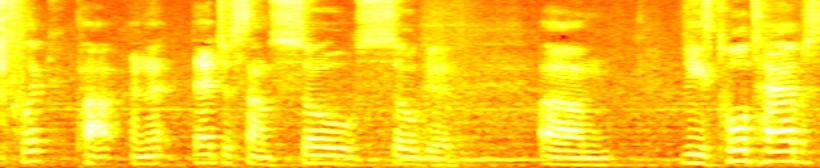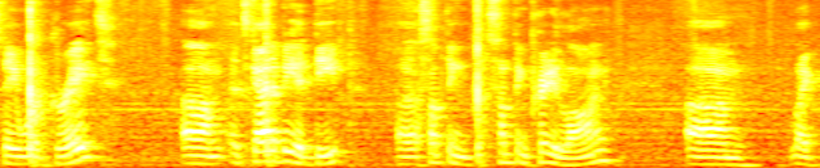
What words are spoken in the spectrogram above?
click, pop, and that, that just sounds so, so good. Um, these pull tabs, they work great. Um, it's got to be a deep, uh, something, something pretty long. Um, like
